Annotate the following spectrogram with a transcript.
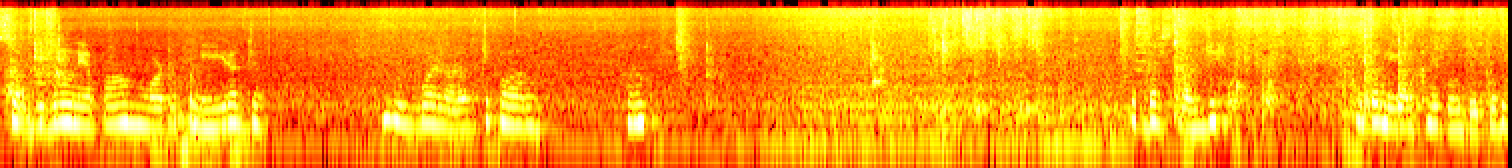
ਸਬਜ਼ੀ ਬਣਾਉਣੇ ਆਪਾਂ ਮਟਰ ਪਨੀਰ ਅੱਜ। ਉੱਬਲ ਨਾਲ ਉਹਦੇ ਚ ਪਾ ਦੋ, ਹਨਾ। ਇੱਧਰ ਸਬਜ਼ੀ। ਇੱਧਰ ਨਿਗਾਹ ਰੱਖਣੀ ਪਊ ਦੁੱਧ ਦੀ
